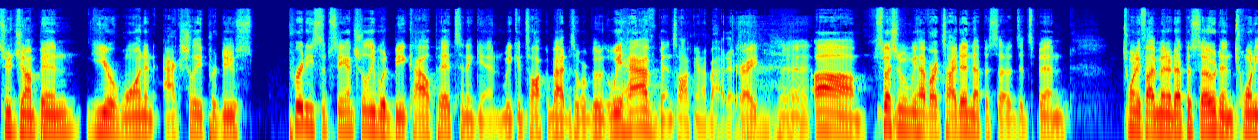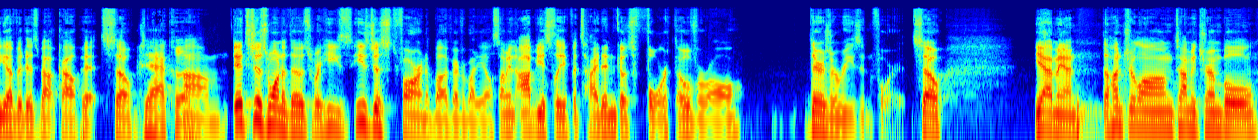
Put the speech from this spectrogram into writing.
to jump in year one and actually produce pretty substantially would be Kyle Pitts. And again, we can talk about it until we're blue. We have been talking about it, right? um, especially when we have our tight end episodes. It's been 25 minute episode and 20 of it is about Kyle Pitts. So exactly. Um, it's just one of those where he's he's just far and above everybody else. I mean, obviously, if a tight end goes fourth overall, there's a reason for it. So yeah, man, the Hunter Long, Tommy Tremble,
